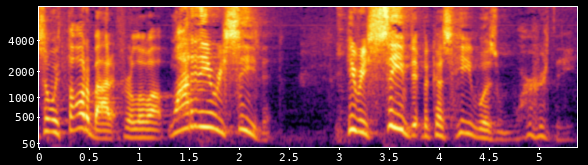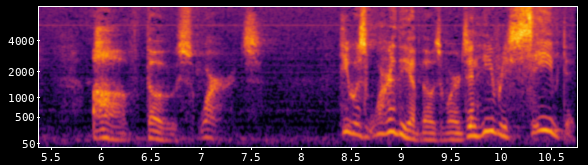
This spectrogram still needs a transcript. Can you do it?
So we thought about it for a little while. Why did he receive it? He received it because he was worthy of those words. He was worthy of those words, and he received it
